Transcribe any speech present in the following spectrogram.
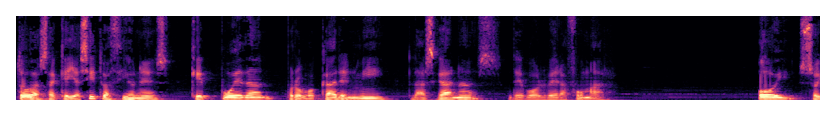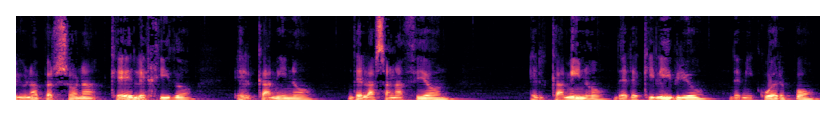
todas aquellas situaciones que puedan provocar en mí las ganas de volver a fumar. Hoy soy una persona que he elegido el camino de la sanación, el camino del equilibrio de mi cuerpo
